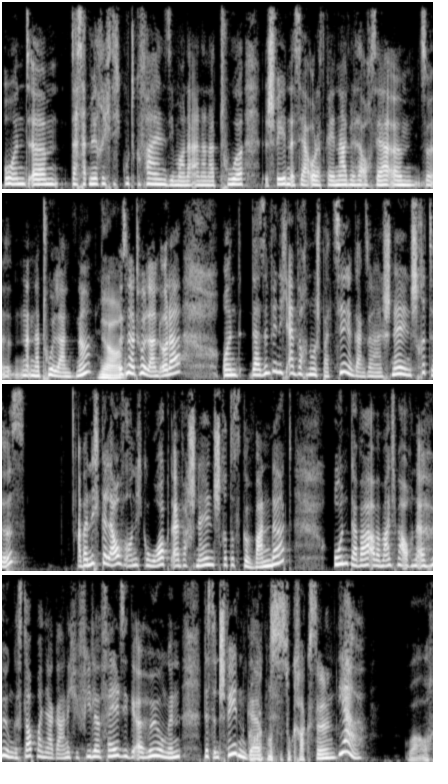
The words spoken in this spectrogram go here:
Und ähm, das hat mir richtig gut gefallen, Simone, an der Natur. Schweden ist ja, oder Skandinavien ist ja auch sehr ähm, so, Na Naturland, ne? Ja. Ist Naturland, oder? Und da sind wir nicht einfach nur spazieren gegangen, sondern schnellen Schrittes aber nicht gelaufen, auch nicht gewalkt, einfach schnellen Schrittes gewandert. Und da war aber manchmal auch eine Erhöhung. Das glaubt man ja gar nicht, wie viele felsige Erhöhungen das in Schweden Oh gibt. Gott, musstest du kraxeln? ja. Wow.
